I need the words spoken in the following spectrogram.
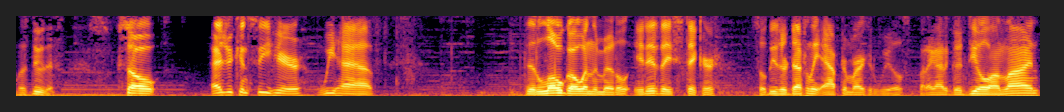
let's do this. So as you can see here, we have the logo in the middle. It is a sticker. So these are definitely aftermarket wheels, but I got a good deal online.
